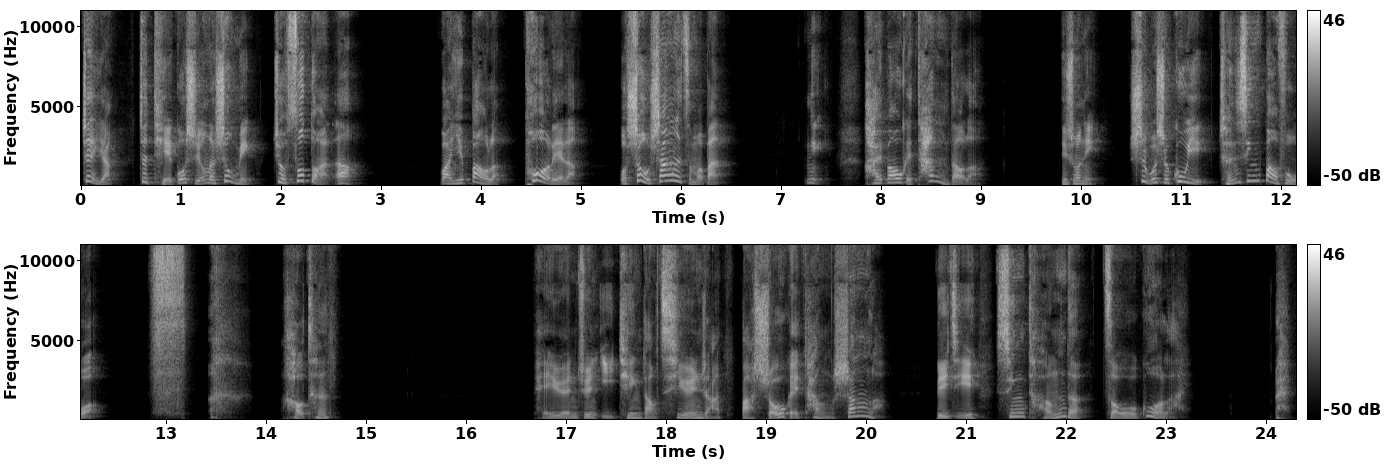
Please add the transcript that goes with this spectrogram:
这样，这铁锅使用的寿命就缩短了。万一爆了、破裂了，我受伤了怎么办？你还把我给烫到了，你说你是不是故意诚心报复我？”好疼！裴元君一听到戚云染把手给烫伤了，立即心疼的走过来，来，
